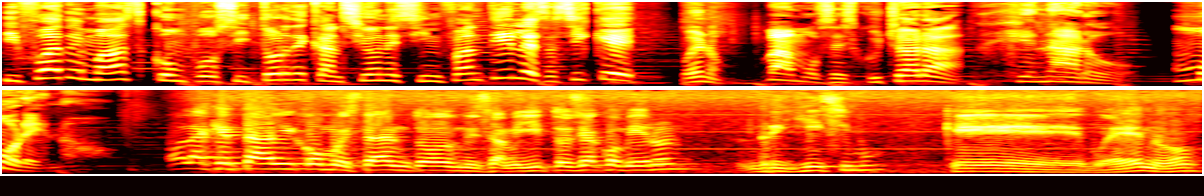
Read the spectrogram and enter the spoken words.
Y fue además compositor de canciones infantiles. Así que, bueno, vamos a escuchar a Genaro Moreno. Hola, ¿qué tal? ¿Cómo están todos mis amiguitos? ¿Ya comieron? Riquísimo. Qué bueno,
